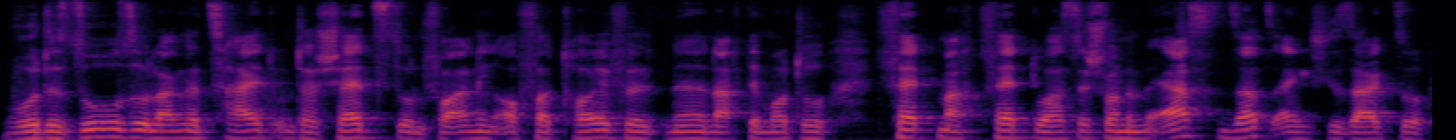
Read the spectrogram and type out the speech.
wurde so, so lange Zeit unterschätzt und vor allen Dingen auch verteufelt, ne, nach dem Motto, Fett macht Fett. Du hast ja schon im ersten Satz eigentlich gesagt, so,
